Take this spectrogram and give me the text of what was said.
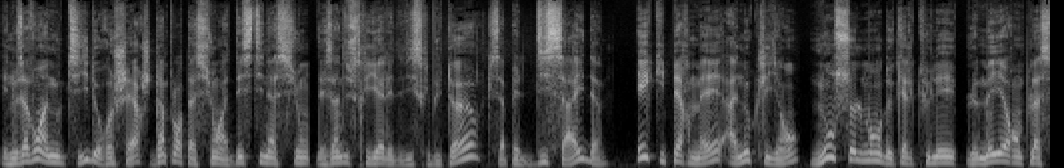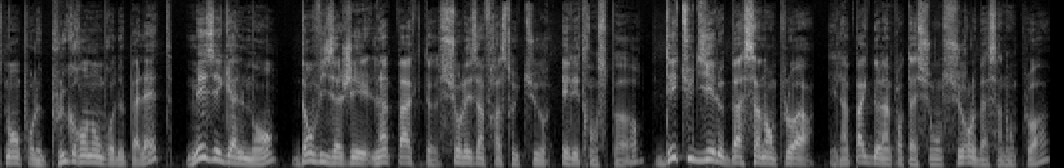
et nous avons un outil de recherche d'implantation à destination des industriels et des distributeurs qui s'appelle Decide et qui permet à nos clients non seulement de calculer le meilleur emplacement pour le plus grand nombre de palettes, mais également d'envisager l'impact sur les infrastructures et les transports, d'étudier le bassin d'emploi et l'impact de l'implantation sur le bassin d'emploi,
